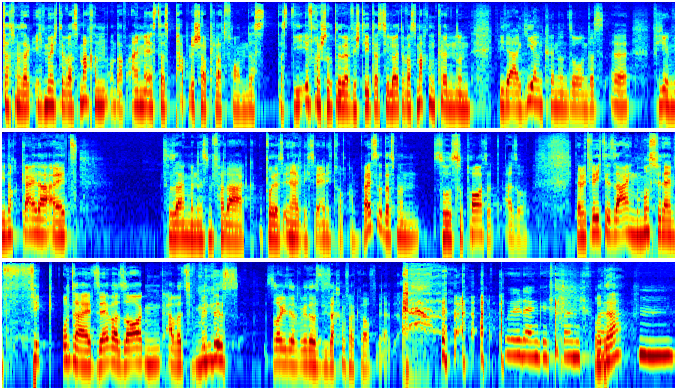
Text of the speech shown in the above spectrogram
dass man sagt, ich möchte was machen und auf einmal ist das Publisher-Plattform, dass, dass die Infrastruktur dafür steht, dass die Leute was machen können und wieder agieren können und so. Und das äh, finde ich irgendwie noch geiler als zu sagen, man ist ein Verlag, obwohl das inhaltlich so ähnlich drauf kommt. Weißt du, dass man so supportet. Also, damit will ich dir sagen, du musst für deinen Fick-Unterhalt selber sorgen, aber zumindest Sorry dafür, dass die Sachen verkauft werden. Cool, danke, ich freue mich voll. Oder? Hm.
